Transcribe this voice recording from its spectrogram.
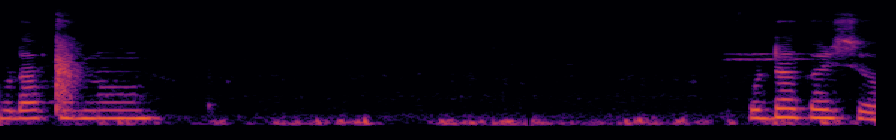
ഗുഡ് ആഫ്റ്റർനൂൺ ഫുഡൊക്കെ കഴിച്ചോ?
